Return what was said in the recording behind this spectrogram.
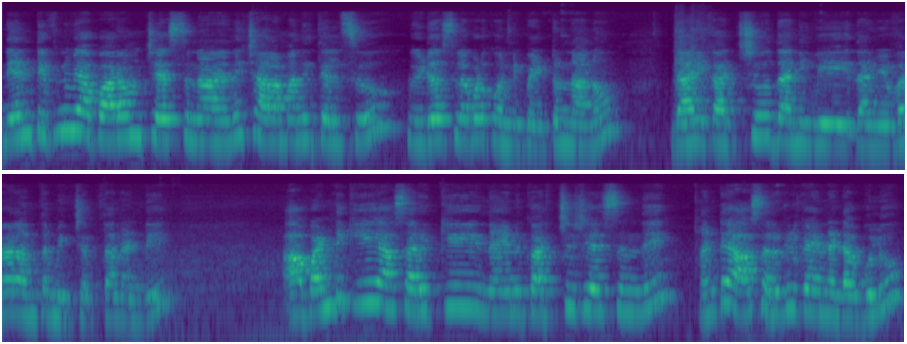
నేను టిఫిన్ వ్యాపారం చేస్తున్నానని చాలామంది తెలుసు. వీడియోస్లో కూడా కొన్ని పెట్టున్నాను. దాని ఖర్చు దాని వి- దాని వివరాలంతా మీకు చెప్తానండి. ఆ బండికి ఆ సరుకుకి నేను ఖర్చు చేసింది అంటే ఆ సరుకులకైన డబ్బులు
